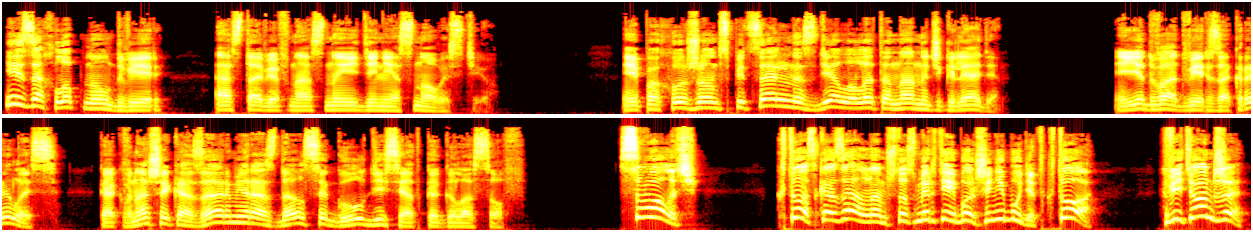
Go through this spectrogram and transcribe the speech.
и захлопнул дверь, оставив нас наедине с новостью. И, похоже, он специально сделал это на ночь глядя. Едва дверь закрылась, как в нашей казарме раздался гул десятка голосов. «Сволочь! Кто сказал нам, что смертей больше не будет? Кто? Ведь он же...»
